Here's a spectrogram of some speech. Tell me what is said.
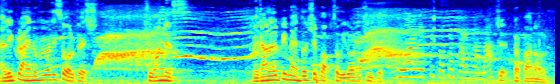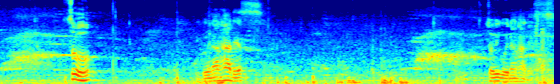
Ellie crying over the saltfish. She want this. With a little pimento chip up so we don't want to cheat it. You want to put pepper, mama? Chip, pepper and all. So, we're going and have this. So we're going and have this.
